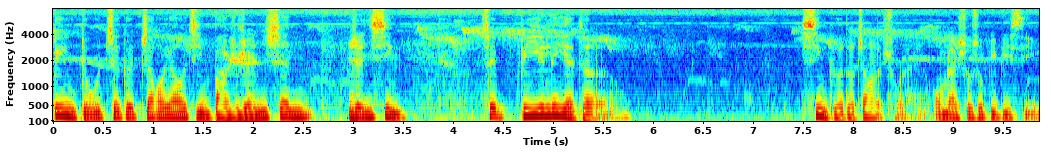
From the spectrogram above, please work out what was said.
病毒这个照妖镜，把人生、人性最卑劣的性格都照了出来。我们来说说 BBC。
